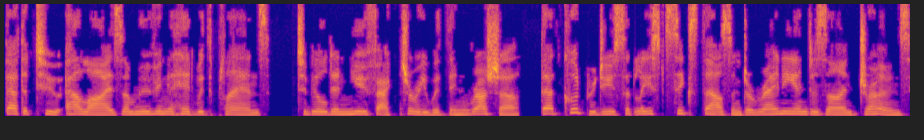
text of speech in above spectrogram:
that the two allies are moving ahead with plans to build a new factory within Russia that could produce at least 6,000 Iranian-designed drones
